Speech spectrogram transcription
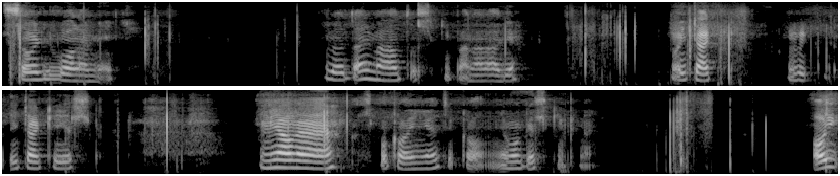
Coś wolę mieć. Dodajmy autoskipa na razie. Bo i tak, i tak jest miarę spokojnie, tylko nie mogę skipnąć. Oj,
